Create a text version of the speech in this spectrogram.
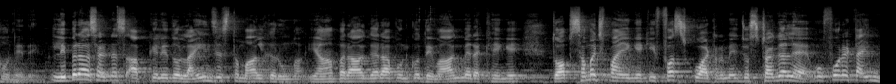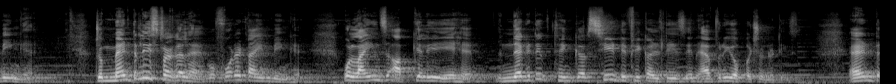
होने दें। लिबरा सेंडस आपके लिए दो लाइंस इस्तेमाल करूँगा। यहाँ पर अगर आप उनको दिमाग में रखेंगे तो आप समझ पाएँगे कि फ़र्स्ट क्वार्टर में जो स्ट्रगल है, वो फॉर ए टाइम बींग है। जो मेंटली स्ट्रगल है, वो फॉर ए टाइम बींग है। वो लाइंस आपके लिए ये हैं negative thinker see difficulties in every opportunities and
